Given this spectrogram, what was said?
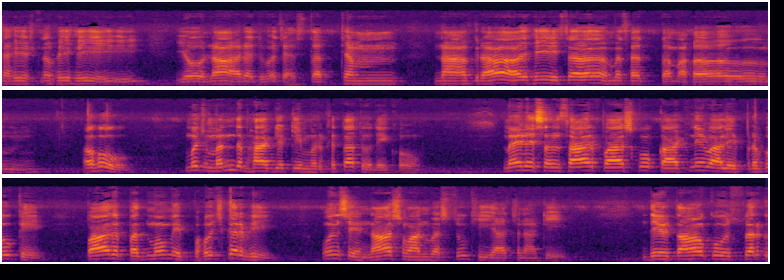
सहिष्णुभिः यो नारदवचस्तथ्यम नाग्राही समसत्तम। अहो, मुझ मंद भाग्य की मूर्खता तो देखो। मैंने संसार पास को काटने वाले प्रभु के पाद पद्मों में पहुंचकर भी उनसे नाशवान वस्तु की याचना की। देवताओं को स्वर्ग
